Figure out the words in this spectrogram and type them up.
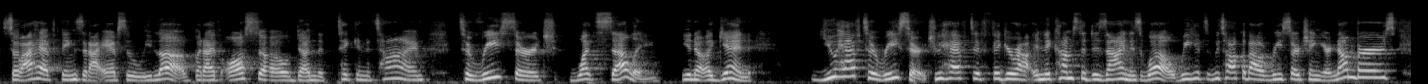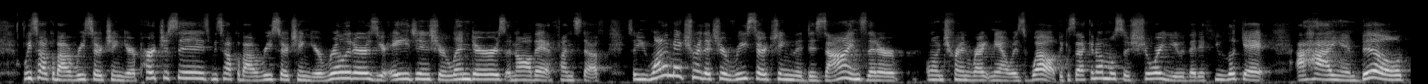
So I have things that I absolutely love, but I've also done the taking the time to research what's selling you know again you have to research. You have to figure out and it comes to design as well. We we talk about researching your numbers. We talk about researching your purchases. We talk about researching your realtors your agents your lenders and all that fun stuff. So you want to make sure that you're researching the designs that are on trend right now as well because i can almost assure you that if you look at a high end build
